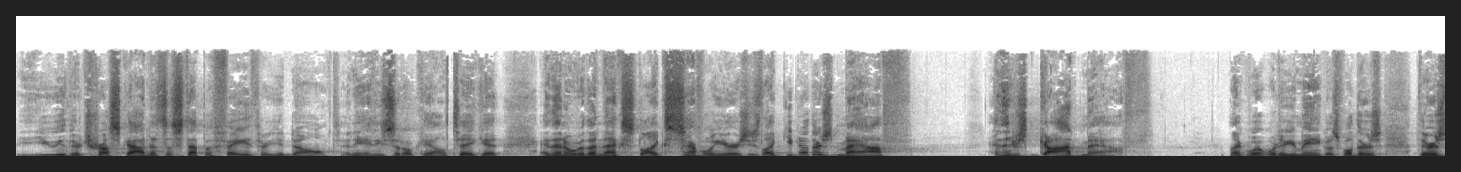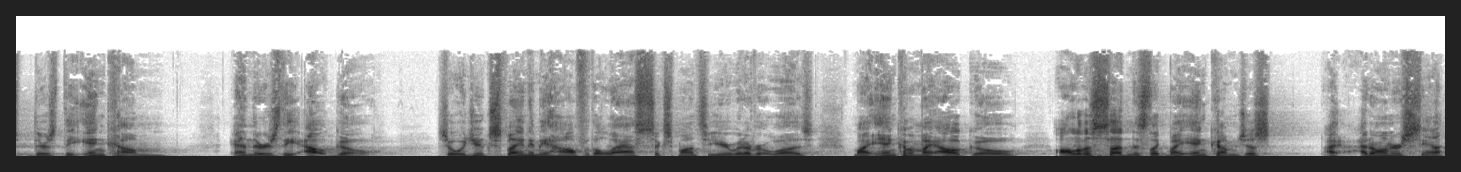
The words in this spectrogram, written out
you either trust God and it's a step of faith or you don't. And he, and he said, okay, I'll take it. And then over the next like several years, he's like, you know, there's math and there's God math. I'm like, what, what do you mean? He goes, well, there's, there's, there's the income and there's the outgo. So would you explain to me how for the last six months, a year, whatever it was, my income and my outgo all of a sudden it's like my income just I, I, don't understand.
